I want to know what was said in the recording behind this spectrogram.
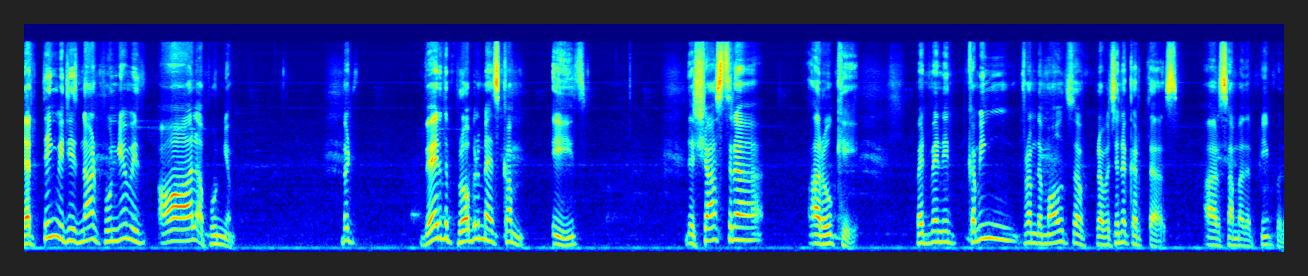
That thing which is not Punyam is all Apunyam. But where the problem has come is the Shastra are okay. But when it coming from the mouths of Pravachanakartas or some other people,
